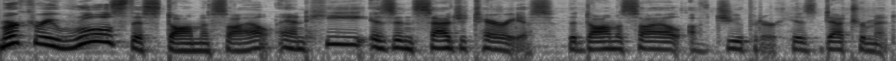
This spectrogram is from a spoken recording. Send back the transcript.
Mercury rules this domicile, and he is in Sagittarius, the domicile of Jupiter, his detriment,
